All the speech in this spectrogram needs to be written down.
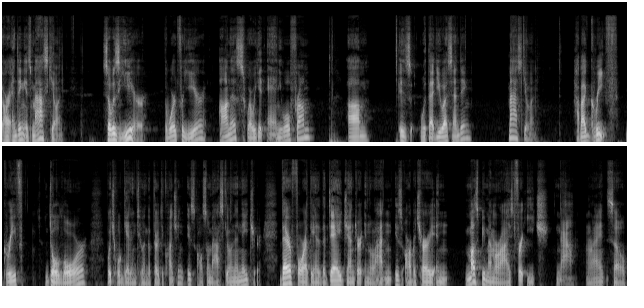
er ending is masculine. So is year the word for year, annus, where we get annual from, um, is with that US ending, masculine. How about grief? Grief, dolor, which we'll get into in the third declension, is also masculine in nature. Therefore, at the end of the day, gender in Latin is arbitrary and must be memorized for each noun. All right. So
